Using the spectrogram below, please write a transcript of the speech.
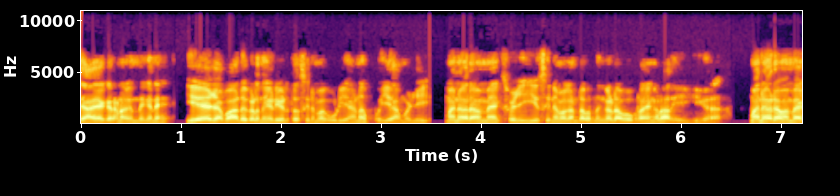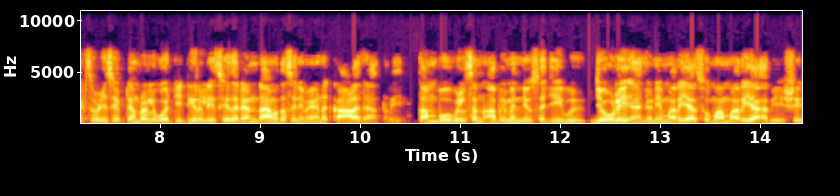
ഛായാഗ്രഹണം എന്നിങ്ങനെ ഏഴ് അവാർഡുകൾ നേടിയെടുത്ത സിനിമ കൂടിയാണ് പൊയ്യാമൊഴി. മനോരമ മാക്സ് വഴി ഈ സിനിമ കണ്ടവർ നിങ്ങളുടെ അഭിപ്രായങ്ങൾ അറിയിക്കുക. മനോരമ മാക്സ് വഴി സെപ്റ്റംബറിൽ ഒ ടി ടി റിലീസ് ചെയ്ത രണ്ടാമത്തെ സിനിമയാണ് കാളരാത്രി. തമ്പു വിൽസൺ അഭിമന്യു സജീവ് ജോളി ആന്റണി മറിയ സുമ മറിയ അബീഷ്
